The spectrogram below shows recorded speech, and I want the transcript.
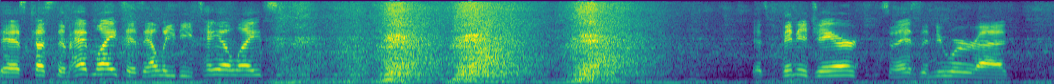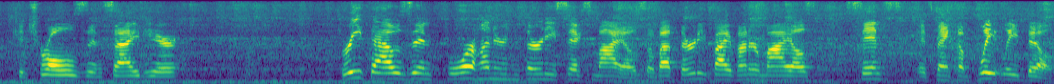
It has custom headlights, it has LED tail lights. It's vintage air, so it has the newer uh, controls inside here. 3,436 miles, so about 3,500 miles since it's been completely built.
